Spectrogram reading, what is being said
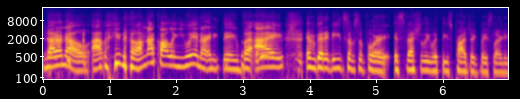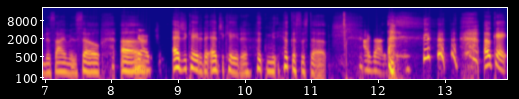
no, no, no. I'm, you know, I'm not calling you in or anything, but I am going to need some support, especially with these project-based learning assignments. So, um, gotcha. educator to educator, hook me, hook a sister up. I got it. okay,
